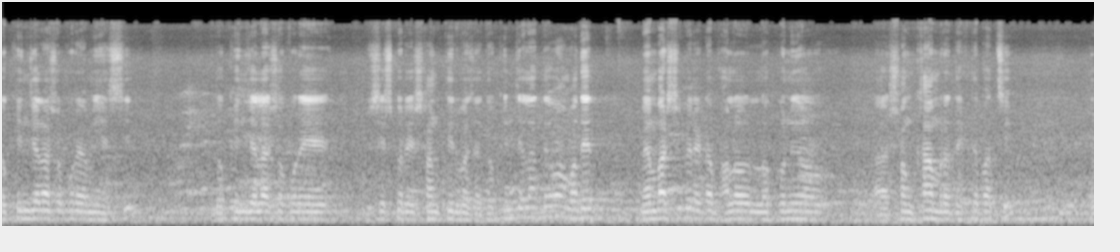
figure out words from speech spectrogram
দক্ষিণ জেলা সফরে আমি এসেছি। দক্ষিণ জেলা সফরে বিশেষ করে শান্তির বাজার, দক্ষিণ জেলাতেও আমাদের মেম্বারশিপের একটা ভালো লক্ষণীয় সংখ্যা আমরা দেখতে পাচ্ছি। তো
